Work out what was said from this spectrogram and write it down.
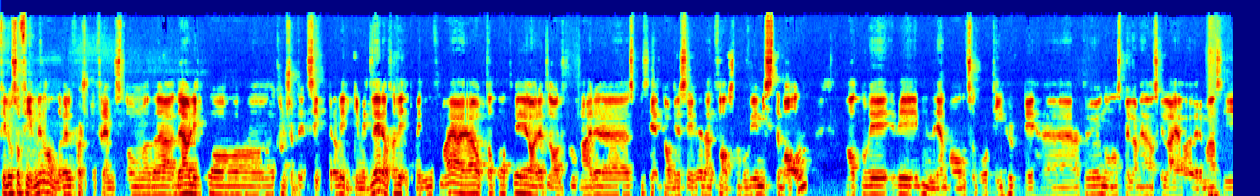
Filosofien min handler vel først og fremst om Det, det er jo litt på kanskje prinsipper og virkemidler. altså Virkemidlene for meg er jeg opptatt av at vi har et lag som er eh, spesielt aggressive i den fasen hvor vi mister ballen. At når vi, vi vinner igjen ballen, så går ting hurtig. Eh, jeg tror Noen av spillerne mine er ganske lei av å høre meg si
